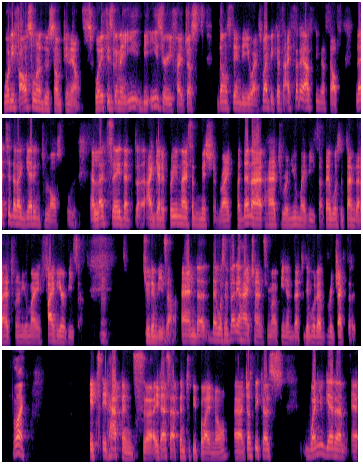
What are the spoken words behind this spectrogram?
what if I also want to do something else? What if it's going to e- be easier if I just don't stay in the US? Why? Because I started asking myself, let's say that I get into law school, and let's say that uh, I get a pretty nice admission, right? But then I, I had to renew my visa. That was the time that I had to renew my five-year visa, Hmm. student visa, and uh, there was a very high chance, in my opinion, that they would have rejected it Why? it it happens. Uh, it has happened to people I know. Uh, just because when you get a, a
